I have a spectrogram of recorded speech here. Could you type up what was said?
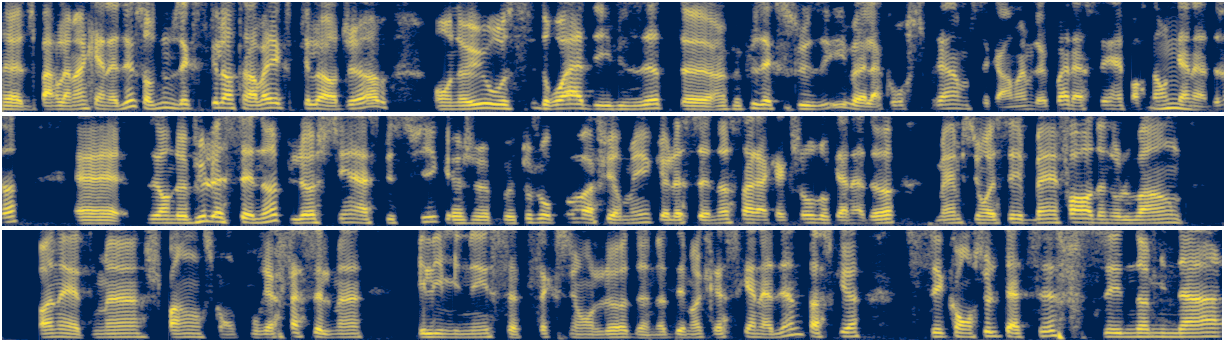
euh, du Parlement canadien qui sont venus nous expliquer leur travail, expliquer leur job. On a eu aussi droit à des visites euh, un peu plus exclusives. La Cour suprême, c'est quand même de quoi d'assez important au Mm. Canada. Euh, on a vu le Sénat, puis là, je tiens à spécifier que je peux toujours pas affirmer que le Sénat sert à quelque chose au Canada, même si on essaie bien fort de nous le vendre. Honnêtement, je pense qu'on pourrait facilement éliminer cette section-là de notre démocratie canadienne parce que c'est consultatif, c'est nominal,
